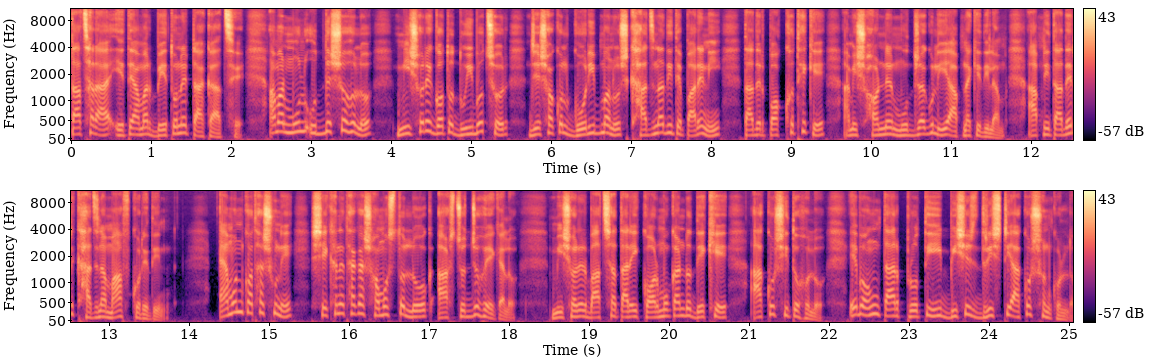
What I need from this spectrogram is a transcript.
তাছাড়া এতে আমার বেতনের টাকা আছে। আমার মূল উদ্দেশ্য হল, মিশরে গত দুই বছর যে সকল গরিব মানুষ খাজনা দিতে পারেনি, তাদের পক্ষ থেকে আমি স্বর্ণের মুদ্রাগুলি আপনাকে দিলাম। আপনি তাদের খাজনা মাফ করে দিন। এমন কথা শুনে সেখানে থাকা সমস্ত লোক আশ্চর্য হয়ে গেল। মিশরের বাদশা তার এই কর্মকাণ্ড দেখে আকর্ষিত হল এবং তার প্রতি বিশেষ দৃষ্টি আকর্ষণ করল।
